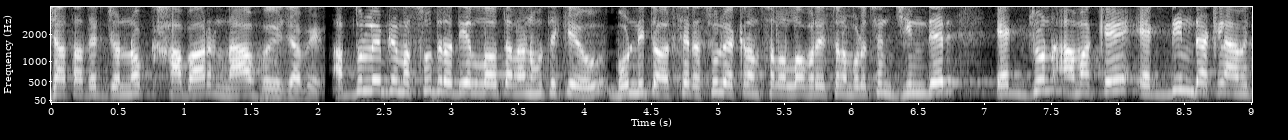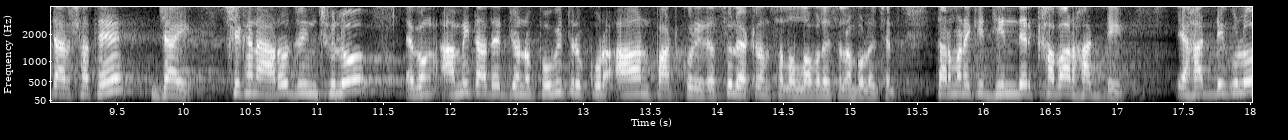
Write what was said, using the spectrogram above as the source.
যা তাদের জন্য খাবার না হয়ে যাবে। আবদুল্লাহ ইবনে মাসুদ রাদি আল্লাহ তালাহু থেকেও বর্ণিত আছে, রাসুল আকরাম সাল্লাহ আলাইসাল্লাম বলেছেন, জিনদের একজন আমাকে একদিন ডাকলে আমি তার সাথে যাই। সেখানে আরও জিন ছিল এবং আমি তাদের জন্য পবিত্র কোরআন পাঠ করি। রাসুল আকরাম সাল্লাহ আলাইসাল্লাম বলেছেন। তার মানে কি, জিনদের খাবার হাড্ডি। এই হাড্ডিগুলো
